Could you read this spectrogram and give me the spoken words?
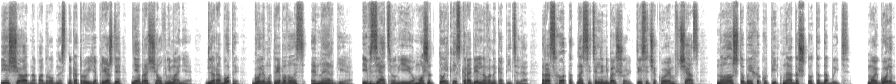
еще одна подробность, на которую я прежде не обращал внимания. Для работы голему требовалась энергия, и взять он ее может только из корабельного накопителя — Расход относительно небольшой, тысяча коем в час, но чтобы их окупить, надо что-то добыть. Мой голем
